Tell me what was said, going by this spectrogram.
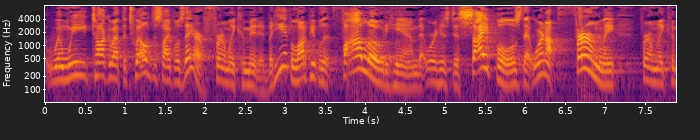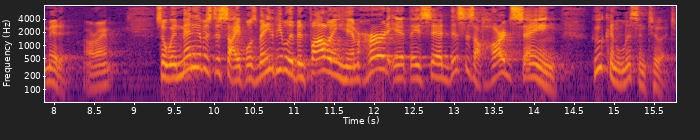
when we talk about the 12 disciples, they are firmly committed. But he had a lot of people that followed him, that were his disciples, that were not firmly, firmly committed, all right? So when many of his disciples, many of the people that had been following him, heard it, they said, This is a hard saying. Who can listen to it?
